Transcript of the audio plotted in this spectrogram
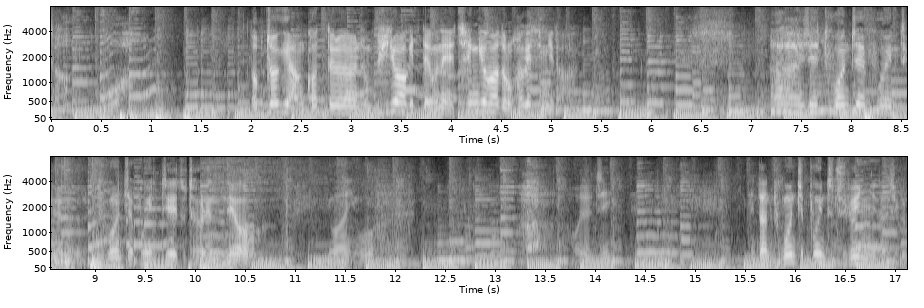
자 우와. 넓적이 암컷들은 좀 필요하기 때문에 챙겨가도록 하겠습니다. 아 이제 두 번째 포인트 두 번째 포인트에 도착을 했는데요. 이거 아니고 하, 어디였지? 일단 두 번째 포인트 주변입니다 지금.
